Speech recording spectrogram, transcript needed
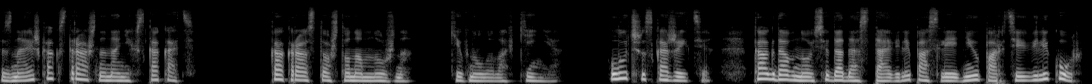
Знаешь, как страшно на них скакать?» «Как раз то, что нам нужно», — кивнула Лавкинья. «Лучше скажите, как давно сюда доставили последнюю партию великур?»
